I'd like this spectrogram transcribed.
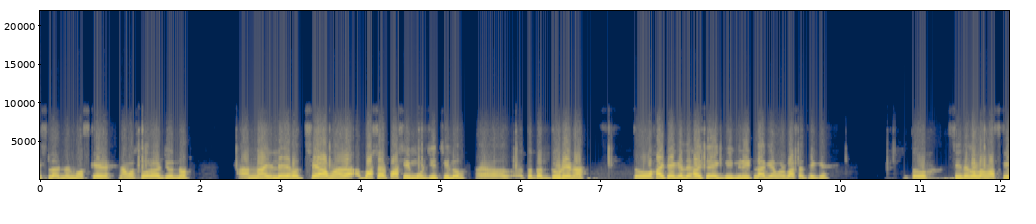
ইস্ট লন্ডন মস্কের নামাজ পড়ার জন্য। আর নাইলে হচ্ছে আমার বাসার পাশেই মসজিদ ছিল অতটা দূরে না, তো হাইটে গেলে হয়তো এক দুই মিনিট লাগে আমার বাসা থেকে। তো চিন্তা করলাম আজকে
